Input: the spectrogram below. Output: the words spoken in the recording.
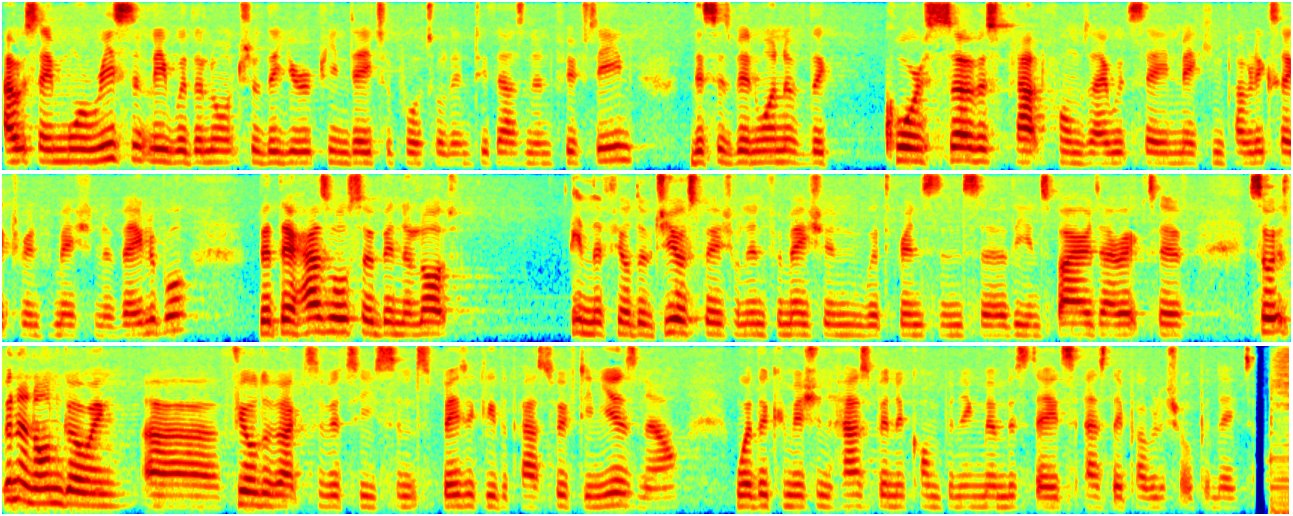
I would say more recently with the launch of the European Data Portal in 2015, this has been one of the core service platforms, I would say, in making public sector information available. But there has also been a lot in the field of geospatial information with, for instance, uh, the INSPIRE Directive. So it's been an ongoing uh, field of activity since basically the past 15 years now, where the Commission has been accompanying member states as they publish open data.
